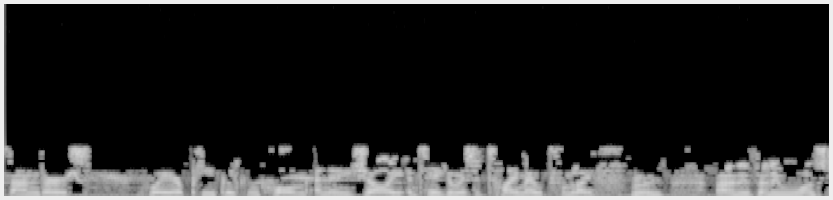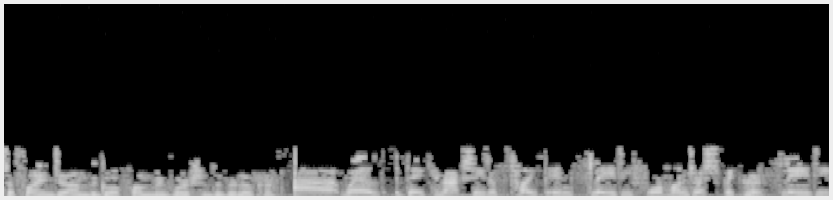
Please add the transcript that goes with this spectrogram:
standard where people can come and enjoy and take a bit of time out from life. Right. And if anyone wants to find you on the GoFundMe, where should they be looking? Uh, well, they can actually just type in Sleady 400 because Yeah. Sleady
